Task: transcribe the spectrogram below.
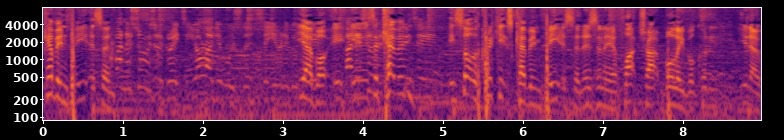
Kevin Pietersen. Van a great team. Your argument was that City are in a good Yeah, team. but Van he's a Kevin. He's sort of cricket's Kevin Pietersen, isn't he? A flat track bully, but couldn't, you know.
